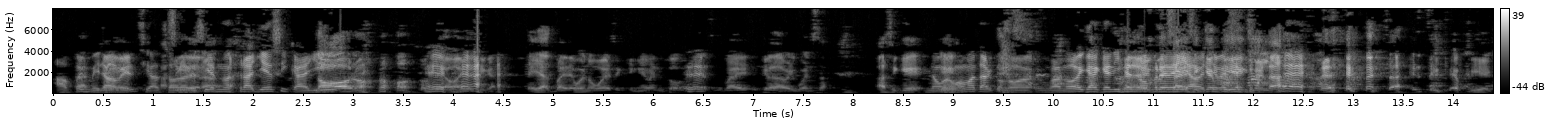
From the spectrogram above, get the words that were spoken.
Ah, pues mira, a ver si Así ahora era. si es nuestra Jessica allí. No, no, no, no Jessica. Ella, by the way, no voy a decir quién es, bendito, va a decir que le da vergüenza. Así que... No, me eh, vamos a matar cuando, cuando oiga que dije el nombre de ella. a si que bien, ¿verdad? Que bien.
